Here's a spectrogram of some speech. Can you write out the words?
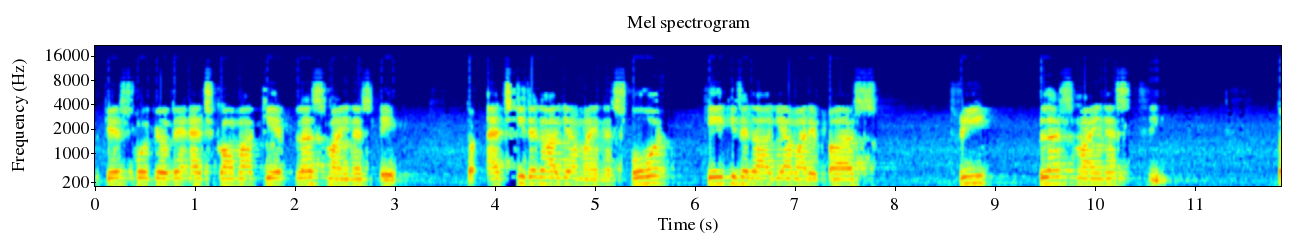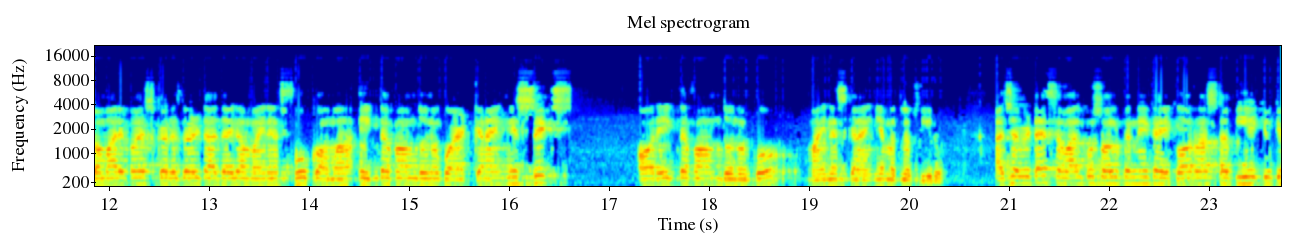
तो केस फोर के होते हैं h comma k plus minus a तो एच की जगह आ गया माइनस फोर के की जगह आ गया हमारे पास थ्री प्लस माइनस थ्री तो हमारे पास इसका रिज़ल्ट आ जाएगा माइनस फोर कॉमा एक दफ़ा हम दोनों को ऐड कराएँगे सिक्स और एक दफ़ा हम दोनों को माइनस कराएँगे मतलब ज़ीरो अच्छा बेटा, इस सवाल को सॉल्व करने का एक और रास्ता भी है, क्योंकि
